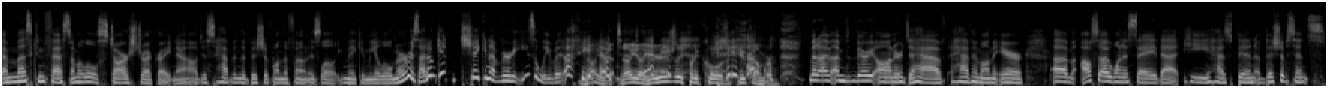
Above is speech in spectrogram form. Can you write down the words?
I must confess, I'm a little starstruck right now. Just having the bishop on the phone is like making me a little nervous. I don't get shaken up very easily, but I no, you don't, no, you don't. You're usually pretty cool as a cucumber. but I'm, I'm very honored to have have him on the air. Um, also, I want to say that he has been a bishop since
